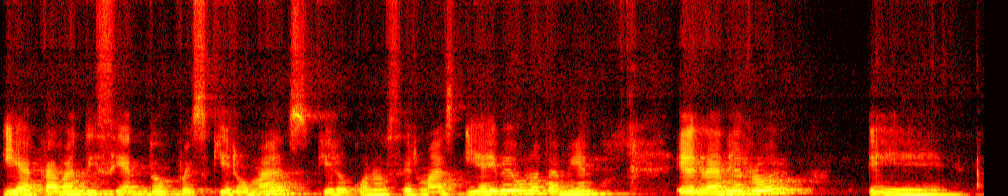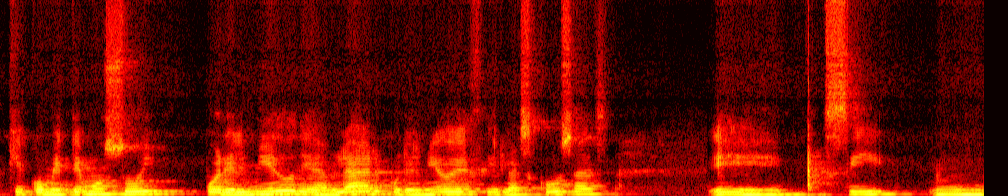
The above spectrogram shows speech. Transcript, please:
Y acaban diciendo, pues quiero más, quiero conocer más. Y ahí ve uno también el gran error eh, que cometemos hoy por el miedo de hablar, por el miedo de decir las cosas. Eh, sí, mm,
